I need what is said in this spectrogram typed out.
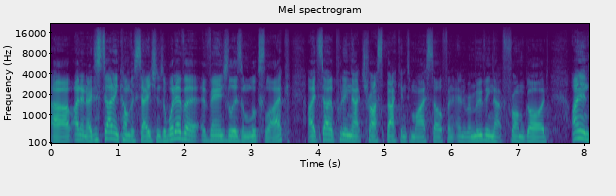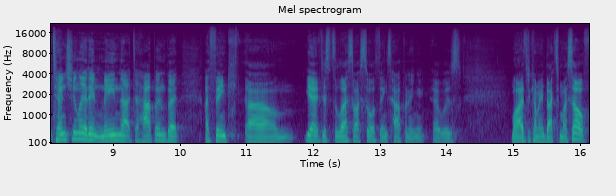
uh, I don't know, just starting conversations or whatever evangelism looks like, I'd started putting that trust back into myself and, and, removing that from God. Unintentionally, I didn't mean that to happen, but I think, um, yeah, just the less I saw things happening, it was my eyes were coming back to myself.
